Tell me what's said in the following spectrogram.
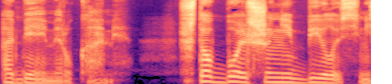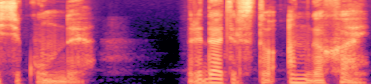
обеими руками, чтоб больше не билось ни секунды. Предательство Ангахай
